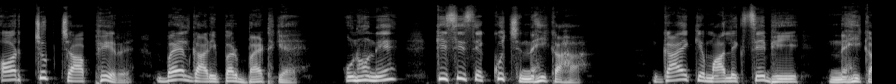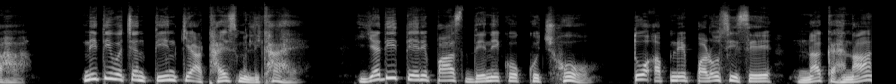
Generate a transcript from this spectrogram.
और चुपचाप फिर बैलगाड़ी पर बैठ गए। उन्होंने किसी से कुछ नहीं कहा। गाय के मालिक से भी नहीं कहा। नीति वचन तीन के अट्ठाईस में लिखा है, यदि तेरे पास देने को कुछ हो तो अपने पड़ोसी से न कहना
